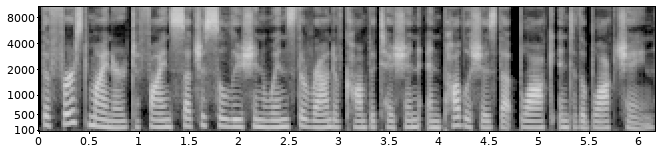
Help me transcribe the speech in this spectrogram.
The first miner to find such a solution wins the round of competition and publishes that block into the blockchain.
